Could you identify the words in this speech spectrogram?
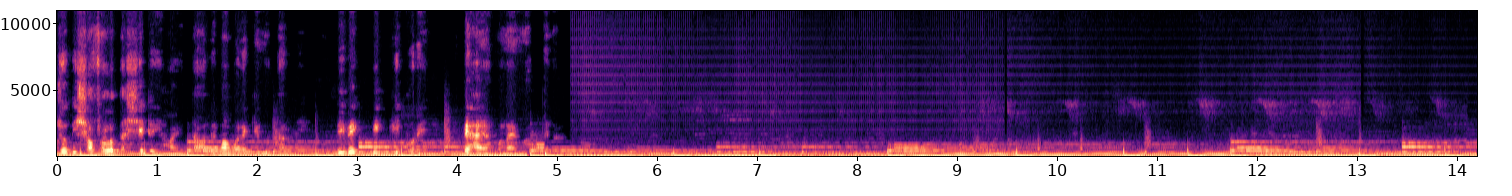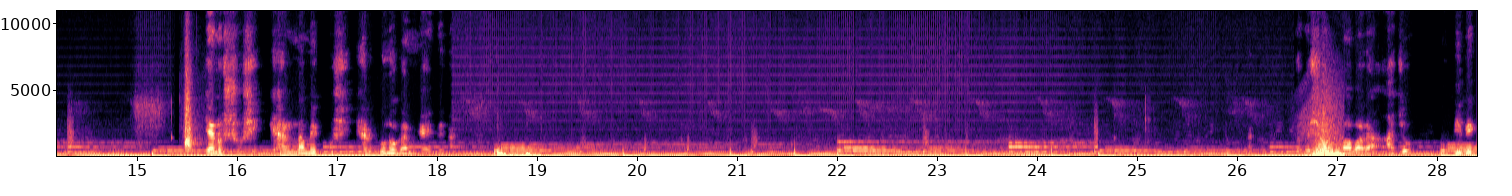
যদি সফলতা সেটাই হয়, তাহলে বাবারা কেন তার বিবেক বিক্রি করে বেহায়াপনায় মারবে না? কেন সুশিক্ষার নামে কুশিক্ষার গুণগান গাইবে না? বাবারা আজও বিবেক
